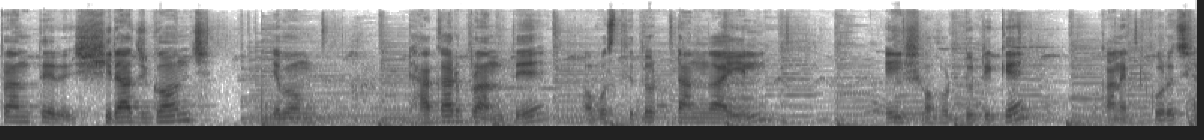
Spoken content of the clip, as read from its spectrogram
প্রান্তের সিরাজগঞ্জ এবং ঢাকার প্রান্তে অবস্থিত টাঙ্গাইল এই শহর দুটিকে কানেক্ট করেছে।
